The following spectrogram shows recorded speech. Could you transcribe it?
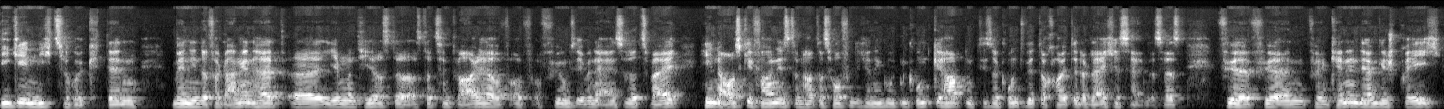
die gehen nicht zurück. Denn wenn in der Vergangenheit äh, jemand hier aus der, aus der Zentrale auf, auf, auf, Führungsebene 1 oder 2 hinausgefahren ist, dann hat das hoffentlich einen guten Grund gehabt und dieser Grund wird auch heute der gleiche sein. Das heißt, für, für, ein, für ein Kennenlerngespräch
